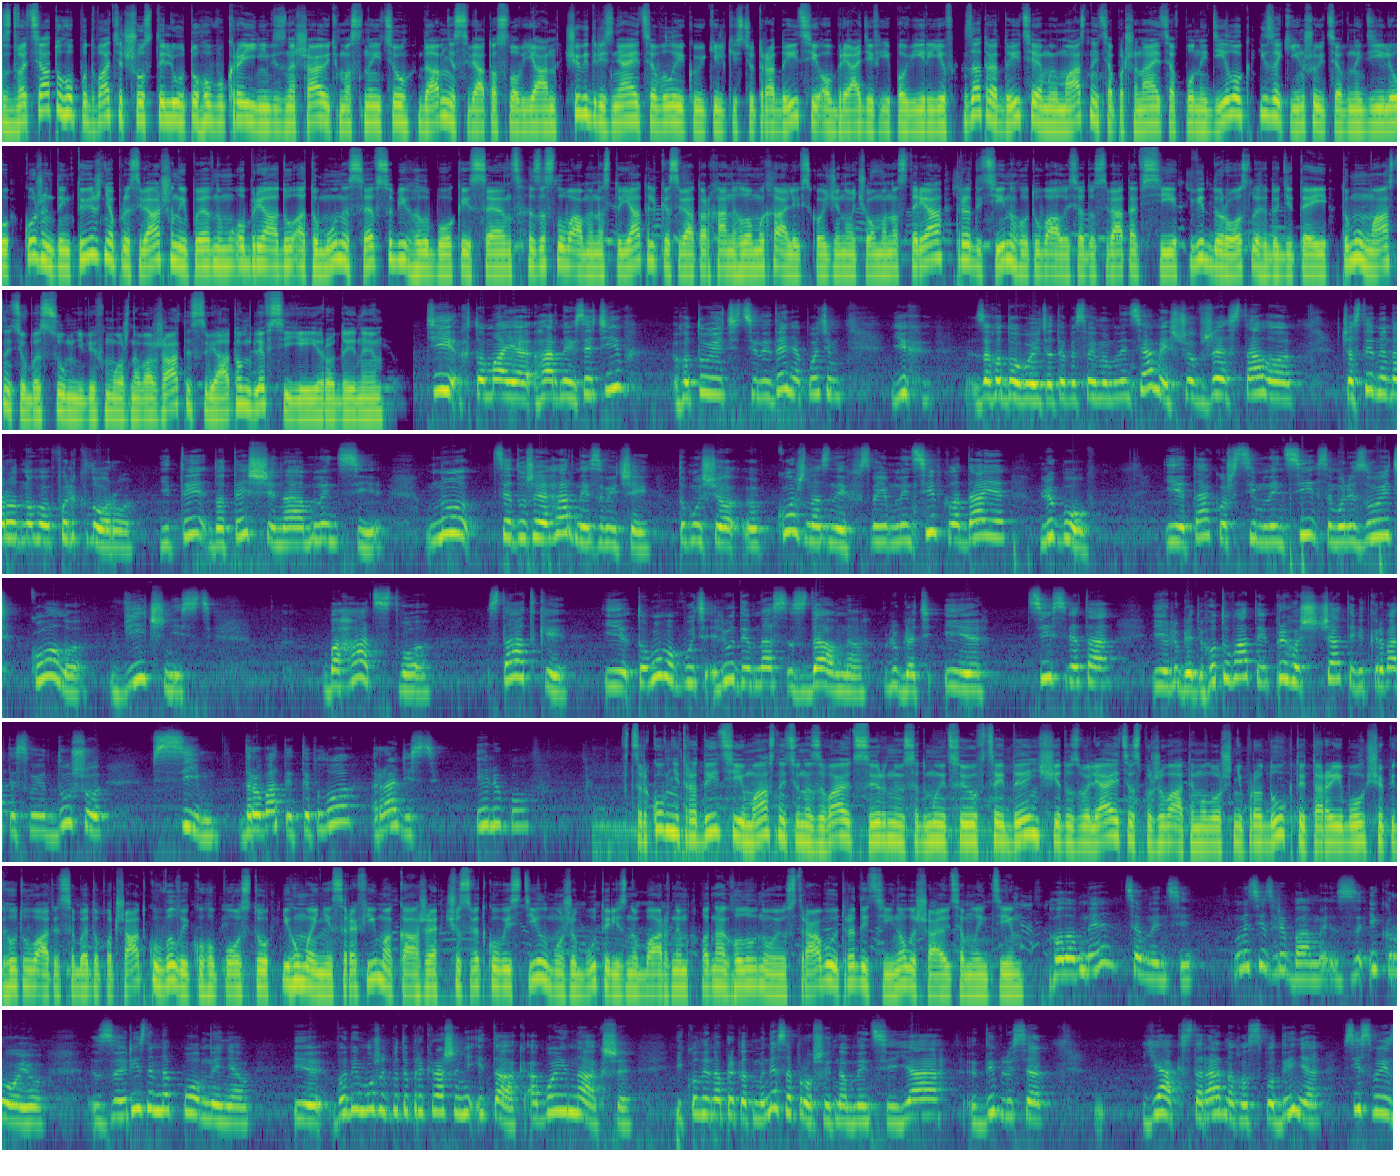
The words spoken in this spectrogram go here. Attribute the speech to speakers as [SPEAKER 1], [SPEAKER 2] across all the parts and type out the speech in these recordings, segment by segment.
[SPEAKER 1] З 20 по 26 лютого в Україні відзначають масницю давнє свято слов'ян, що відрізняється великою кількістю традицій, обрядів і повір'їв. За традиціями, масниця починається в понеділок і закінчується в неділю. Кожен день тижня присвячений певному обряду, а тому несе в собі глибокий сенс. За словами настоятельки свято Архангело-Михайлівського жіночого монастиря, традиційно готувалися до свята всі від дорослих до дітей. Тому масницю без сумнівів можна вважати святом для всієї родини.
[SPEAKER 2] Ті, хто має гарних зятів, готують цілий день, а потім їх загодовують у тебе своїми млинцями, що вже стало частиною народного фольклору йти до тещі на млинці. Ну, це дуже гарний звичай, тому що е, кожна з них в свої млинці вкладає любов. І також ці млинці символізують коло, вічність, багатство, статки. І тому, мабуть, люди в нас здавна люблять і ці свята, і люблять готувати, пригощати, відкривати свою душу всім, дарувати тепло, радість і любов.
[SPEAKER 1] В церковній традиції масницю називають сирною седмицею. В цей день ще дозволяється споживати молочні продукти та рибу, щоб підготувати себе до початку Великого посту. Ігуменія Серафіма каже, що святковий стіл може бути різнобарвним, однак головною стравою традиційно лишаються млинці.
[SPEAKER 2] Головне це млинці. Млинці з грибами, з ікрою, з різним наповненням. І вони можуть бути прикрашені і так, або інакше. І коли, наприклад, мене запрошують на млинці, я дивлюся, як старанна господиня всі свої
